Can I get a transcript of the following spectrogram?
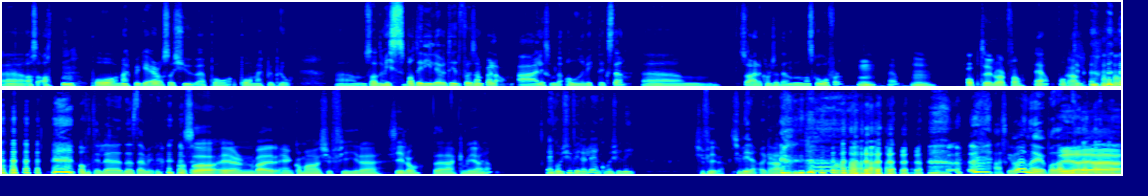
Eh, altså 18 på Macbook Air og så 20 på, på Macbook Pro. Um, så at hvis batterilevetid for eksempel da, er liksom det aller viktigste, um, så er det kanskje den man skal gå for. da. Mm. Mm. Opptil, i hvert fall. Ja, opp Ja. til. opp til, det, det stemmer. Altså, Airen veier 1,24 kilo. Det er ikke mye. Ja. 1,24 eller 1,29? 24. 24, ok. Ja. Her skal vi være nøye på det. Ja, ja, ja.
